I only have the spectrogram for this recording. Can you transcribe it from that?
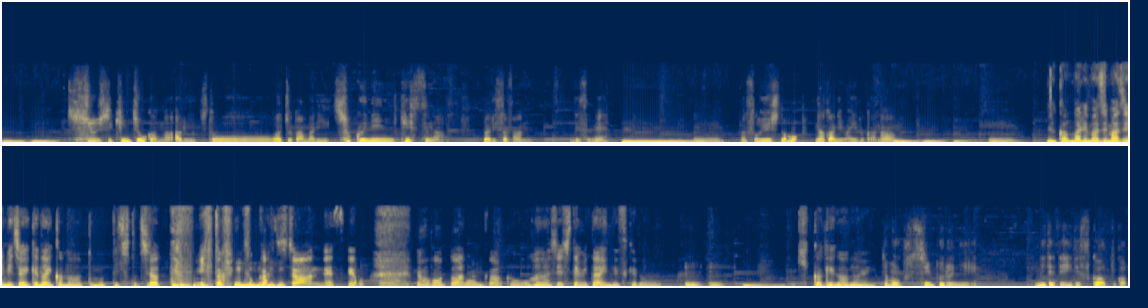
うん終始緊張感がある人はちょっとあんまり職人気質なバリスタさんですね。うん。う。うんん。まあ、そういう人も中にはいるかな。うんうんうんうん。なんかあんまりまじまじ見ちゃいけないかなと思って、ちょっとちらって見たりとかしちゃうんですけど。でも本当はなんか、こう、お話ししてみたいんですけど、うんうん。うん、きっかけがない。でもシンプルに見てていいですか？とか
